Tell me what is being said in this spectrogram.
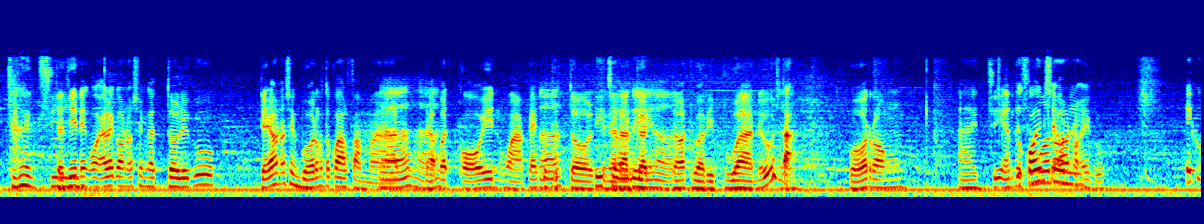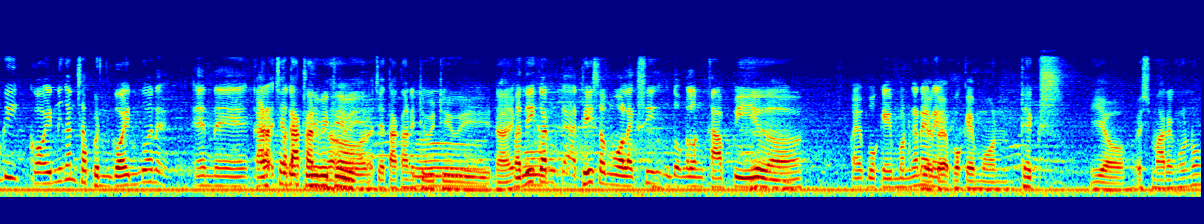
Janji. jadi ning OLX ono sing ngedol iku dia ono sing borong teko Alfamart dapat koin wakeh ku Ah, didol dengan harga dua ribuan. Itu wis Ah. tak borong. Aji, itu koin sih ono iku Iku ki koin ini kan saben koin ku enek karena karakter cetakan dewe-dewe. oh, cetakan dewe-dewe nah iku Berarti kan ada iso ngoleksi untuk ngelengkapi ya. Hmm. toh. Kayak Pokemon kan ya enek kayak Pokemon Dex. Iya, wis mari ngono,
